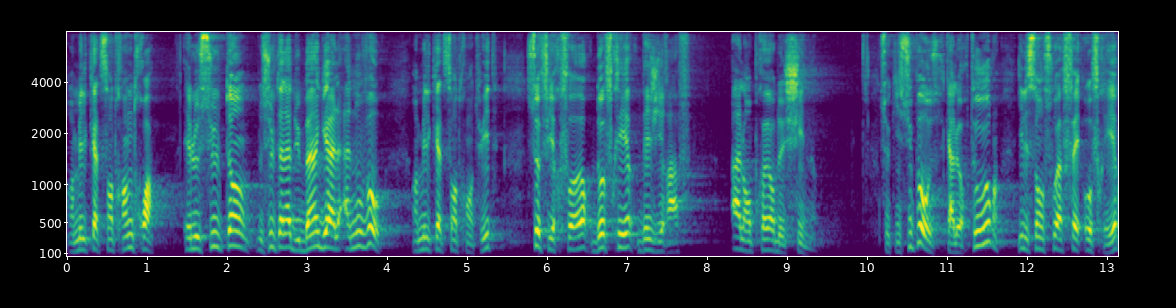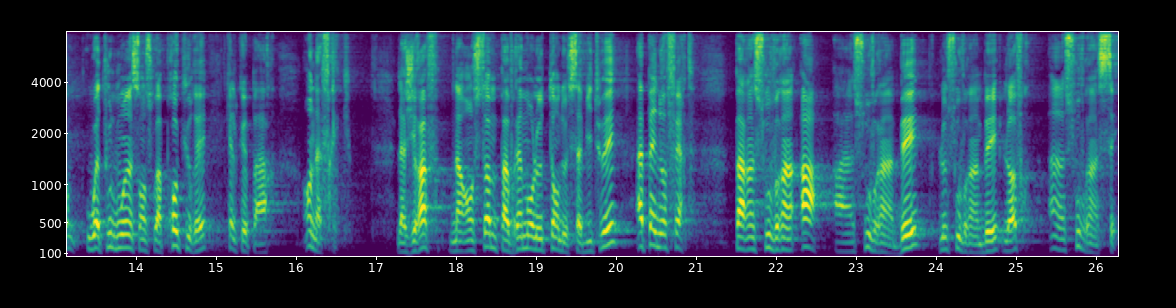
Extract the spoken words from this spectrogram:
en 1433, et le, sultan, le sultanat du Bengale, à nouveau, en 1438, se firent fort d'offrir des girafes à l'empereur de Chine. Ce qui suppose qu'à leur tour, ils s'en soient fait offrir, ou à tout le moins s'en soient procurés quelque part en Afrique. La girafe n'a en somme pas vraiment le temps de s'habituer, à peine offerte par un souverain A à un souverain B, le souverain B l'offre à un souverain C.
